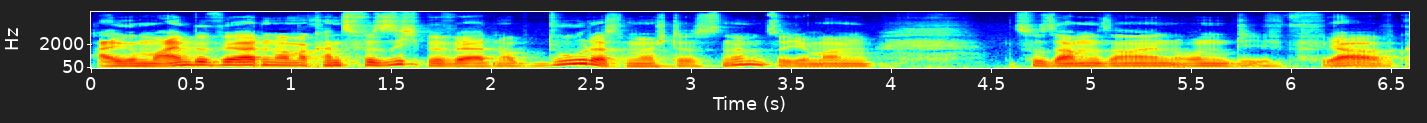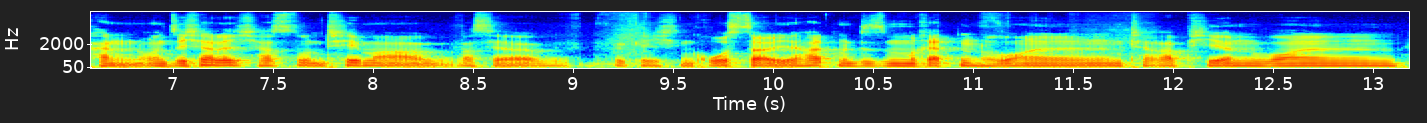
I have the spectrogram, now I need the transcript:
allgemein bewerten, aber man kann es für sich bewerten, ob du das möchtest, ne? mit so jemandem zusammen sein und ja, kann, und sicherlich hast du ein Thema, was ja wirklich einen Großteil hier hat, mit diesem retten wollen, therapieren wollen,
